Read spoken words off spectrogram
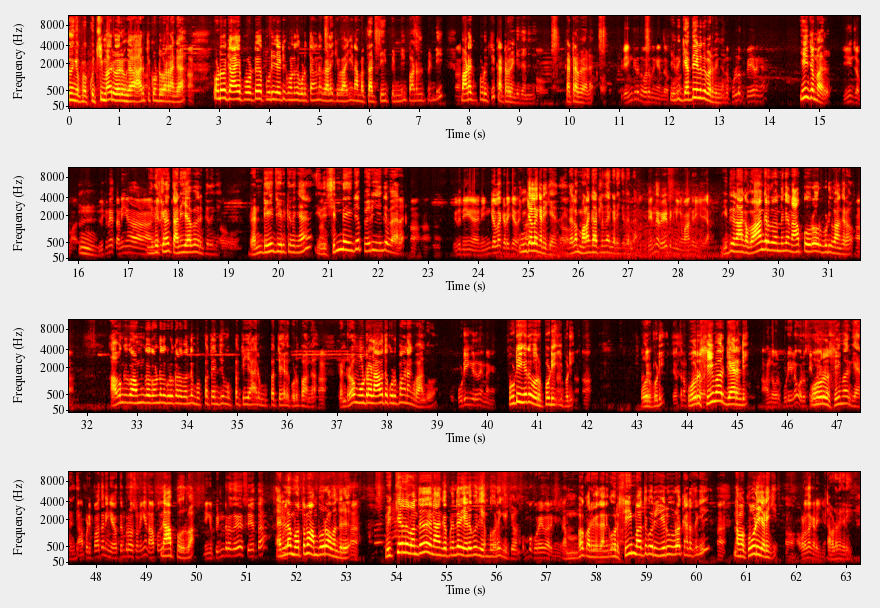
இப்போ குச்சி மாதிரி வருங்க. அறுத்தி கொண்டு வர்றாங்க. கொண்டு வந்து காய போட்டு புடி கட்டி கொண்டு வந்து கொடுத்தாங்கன்னா விலைக்கு வாங்கி நம்ம தட்டி பின்னி படல் பின்னி. மடக்கு பிடிச்சி கட்ட வேண்டியதானுங்க. கட்டுற வேலை. இது எங்கிருந்து வருதுங்க இந்த இது கெத்தையிலேருந்து வருதுங்க. இந்த புல்லுக்கு பேருங்க? ஈஞ்சமாறு. ஈஞ்சமார் ம். இதுக்குன்னே தனியா இதுக்குன்னு? தனியாகவே இருக்குதுங்க. ரெண்டு இன்ச்சு இருக்குதுங்க. இது சின்ன இஞ்ச பெரிய இஞ்ச வேற. இது நீங்க நீங்கெல்லாம் கிடைக்காதுங்க. இங்கெல்லாம் கிடைக்காது. இதெல்லாம் மலைக்காட்டில் தான் கிடைக்குதுல்ல இது என்ன ரேட்டுக்கு நீங்க வாங்குறீங்க ஐயா? இது நாங்கள் வாங்குறது வந்துங்க நாற்பது ரூபா ஒரு பிடி வாங்குறோம். அவங்க அவங்க கொண்டு வந்து கொடுக்குறது வந்து முப்பத்தஞ்சு முப்பத்தி ஆறு முப்பத்தேழு கொடுப்பாங்க. ரெண்டு ரூபா மூன்று ரூபா லாபத்தை கொடுப்பாங்க நாங்கள் வாங்குவோம். புடிங்கிறது என்னங்க? புடிங்கிறது ஒரு பொடி இப்படி. ஒரு பொடி. ஒரு. சீமார் கேரண்டி. அந்த ஒரு புடியில ஒரு. ஒரு சீமார் கேரண்டி. அப்படி பார்த்தா நீங்க எத்தனை ரூபா சொன்னீங்க? நாற்பது நாற்பது ரூபா. நீங்க பின்றது சேர்த்தா? எல்லாம் மொத்தமாக ஐம்பது ரூபா வந்துரு. விற்கிறது வந்து நாங்கள் இப்படி இருந்தால் எழுபது எண்பது ரூபாய்க்கு விற்கணும் ரொம்ப குறைவா இருக்குங்க ரொம்ப குறைவு தானுங்க ஒரு சீமாத்துக்கு ஒரு இருபது ரூபா கடைசிக்கு. நம்ம கூலி கிடைக்கும். ஆ, அவ்வளவுதான் கிடைக்கும். அவ்வளோதான் கிடைக்கும்.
